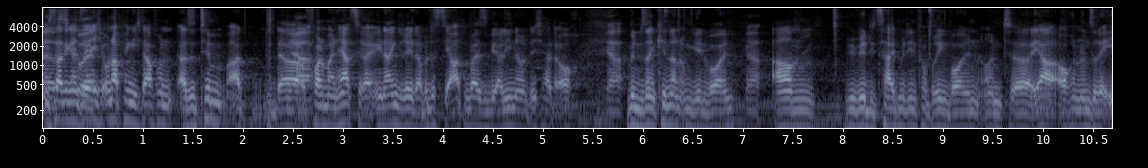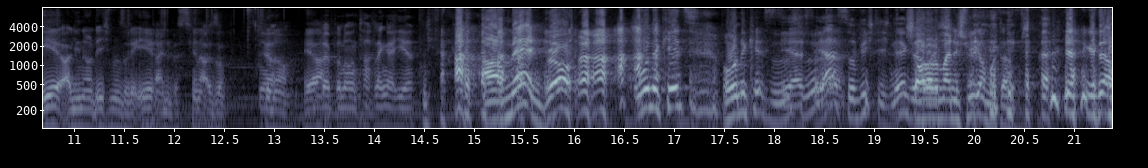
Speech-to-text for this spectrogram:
ich sage ganz cool. ehrlich, unabhängig davon, also Tim hat da voll in mein Herz hineingeredet, aber das ist die Art und Weise, wie Alina und ich halt auch mit unseren Kindern umgehen wollen. Ähm, wie wir die Zeit mit ihnen verbringen wollen und äh, ja, auch in unsere Ehe, Alina und ich in unsere Ehe rein investieren. Also, genau. Ja. Bleibt doch noch einen Tag länger hier. Amen, Bro. Ohne Kids. Ohne Kids. Das ist, Ja, so, ist, ja, ist so wichtig, ne? Schau doch meine Schwiegermutter. ja, genau.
